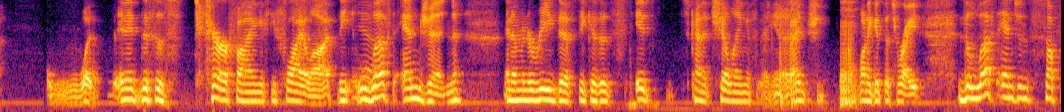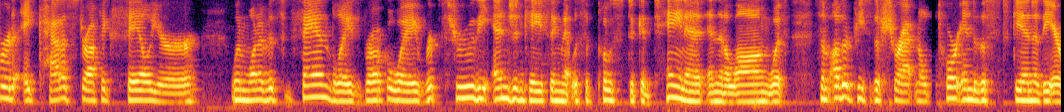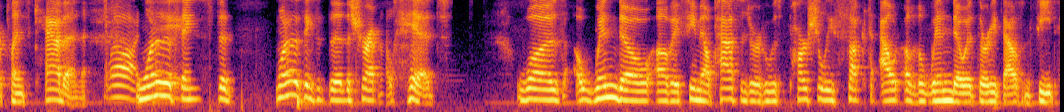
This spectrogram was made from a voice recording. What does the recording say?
what and it, this is terrifying if you fly a lot the Yeah. left engine and i'm going to read this because it's it's kind of chilling if you know i should want to get this right. The left engine suffered a catastrophic failure when one of its fan blades broke away ripped through the engine casing that was supposed to contain it and then along with some other pieces of shrapnel tore into the skin of the airplane's cabin. Oh, one of the things that one of the things that the, the shrapnel hit was a window of a female passenger who was partially sucked out of the window at 30,000 feet.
